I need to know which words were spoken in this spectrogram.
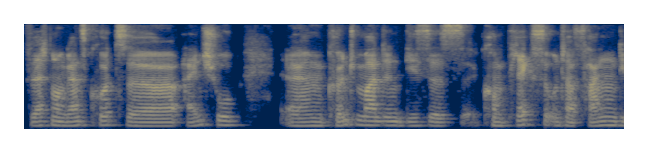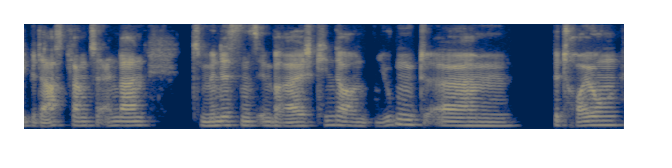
vielleicht noch ein ganz kurzer Einschub. Ähm, könnte man denn dieses komplexe Unterfangen, die Bedarfsplanung zu ändern, zumindest im Bereich Kinder- und Jugendbetreuung, ähm,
